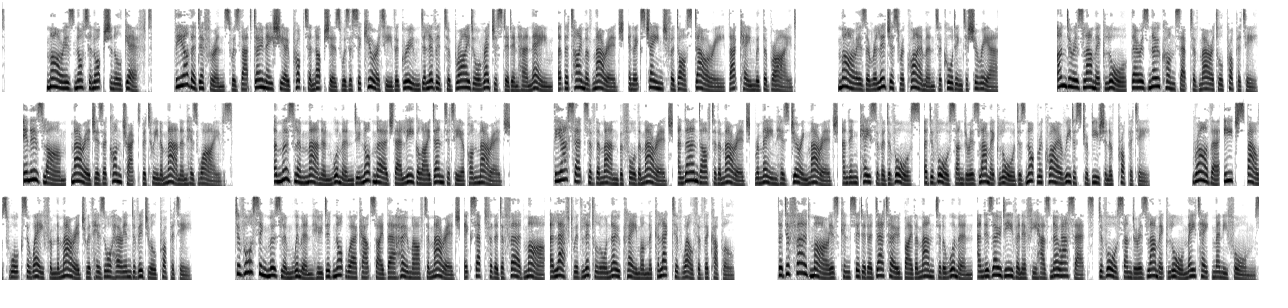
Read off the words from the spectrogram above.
Mahr is not an optional gift. The other difference was that donatio propter nuptias was a security the groom delivered to bride or registered in her name, at the time of marriage, in exchange for dos dowry that came with the bride. Mahr is a religious requirement according to sharia. Under Islamic law, there is no concept of marital property. In Islam, marriage is a contract between a man and his wives. A Muslim man and woman do not merge their legal identity upon marriage. The assets of the man before the marriage, and earned after the marriage, remain his during marriage, and in case of a divorce, a divorce under Islamic law does not require redistribution of property. Rather, each spouse walks away from the marriage with his or her individual property. Divorcing Muslim women who did not work outside their home after marriage, except for the deferred mahr, are left with little or no claim on the collective wealth of the couple. The deferred mahr is considered a debt owed by the man to the woman, and is owed even if he has no assets. Divorce under Islamic law may take many forms.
